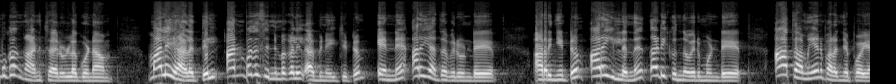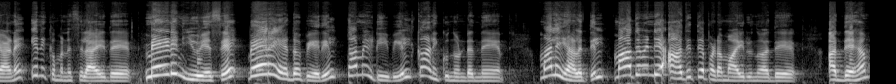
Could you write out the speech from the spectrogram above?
മുഖം കാണിച്ചാലുള്ള ഗുണം. മലയാളത്തിൽ അൻപത് സിനിമകളിൽ അഭിനയിച്ചിട്ടും എന്നെ അറിയാത്തവരുണ്ട്. അറിഞ്ഞിട്ടും അറിയില്ലെന്ന് നടിക്കുന്നവരുമുണ്ട്. ആ തമിയൻ പറഞ്ഞപ്പോഴാണ് എനിക്ക് മനസ്സിലായത്. Made in U S A വേറെ ഏതോ പേരിൽ തമിഴ് ടി വിയിൽ കാണിക്കുന്നുണ്ടെന്ന്. മലയാളത്തിൽ മാധവന്റെ ആദ്യത്തെ പടമായിരുന്നു അത്. അദ്ദേഹം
